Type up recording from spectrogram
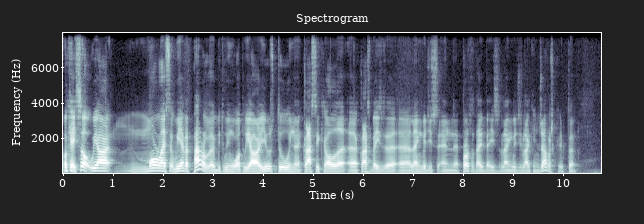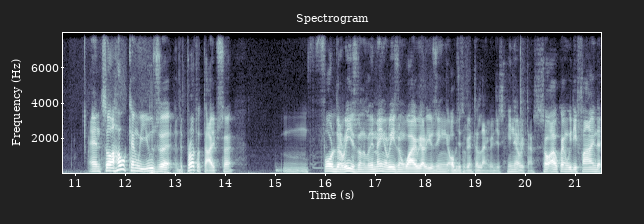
okay so we are more or less we have a parallel between what we are used to in classical uh, class-based uh, languages and prototype-based languages like in JavaScript. And so how can we use uh, the prototypes uh, for the reason, the main reason why we are using object-oriented languages, inheritance. So how can we define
